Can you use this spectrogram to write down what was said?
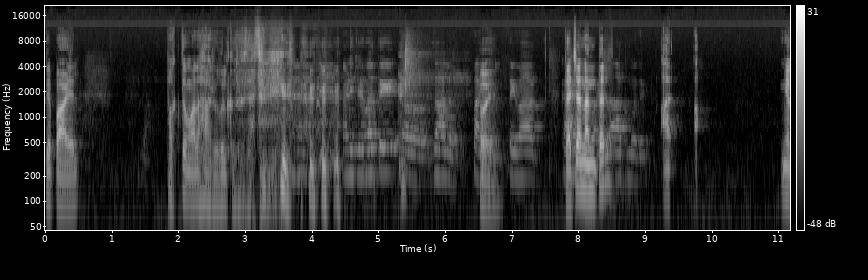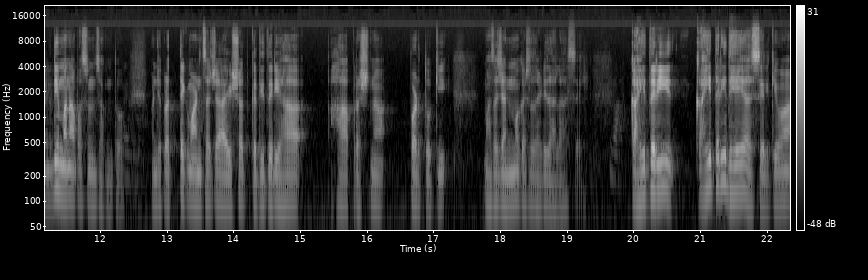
ते पाळेल. फक्त मला हा रोल करू तुम्ही. आणि जेव्हा ते झालं होय. तेव्हा त्याच्यानंतर मी अगदी मनापासून सांगतो. म्हणजे प्रत्येक माणसाच्या आयुष्यात कधीतरी हा हा प्रश्न पडतो की माझा जन्म कशासाठी झाला असेल? काहीतरी काहीतरी ध्येय असेल किंवा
